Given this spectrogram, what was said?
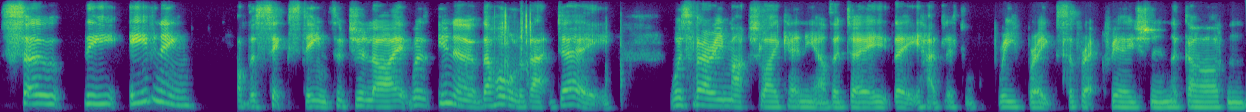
So the evening of the 16th of July, it was, you know, the whole of that day was very much like any other day. They had little brief breaks of recreation in the garden.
